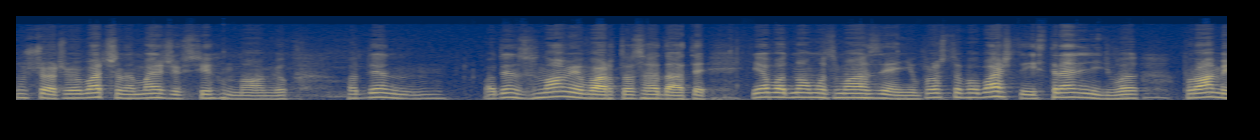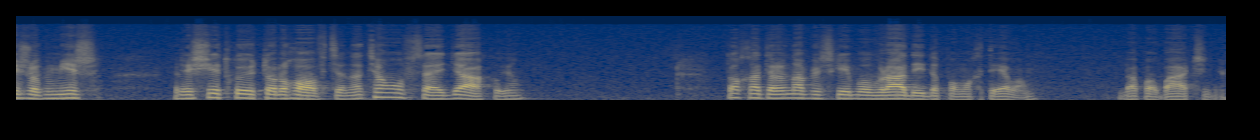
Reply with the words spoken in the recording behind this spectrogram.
Ну що ж, ви бачили майже всіх гномів. Один, один з гномів варто згадати. Є в одному з магазинів. Просто побачите і стрельніть в проміжок між решіткою торговця. На цьому все, дякую. Тока Тернопільський був радий допомогти вам. До побачення.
